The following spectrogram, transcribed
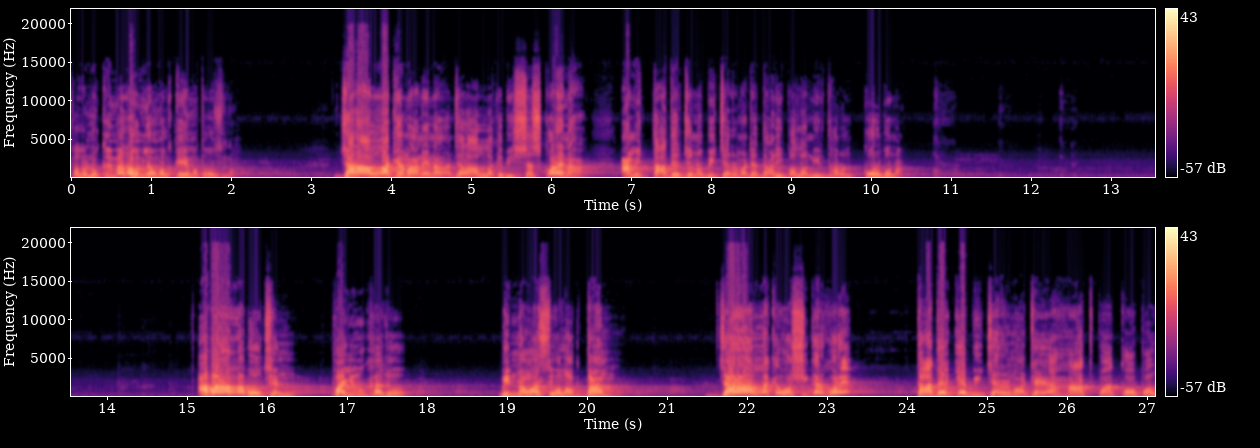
ফালা নকিম আলাহুম ইয়াউমাল কিয়ামাতে ওজনা যারা আল্লাহকে মানে না, যারা আল্লাহকে বিশ্বাস করে না, আমি তাদের জন্য বিচার মাঠে দাঁড়িপাল্লা নির্ধারণ করব না। আবার আল্লাহ বলছেন ফায়ু খাজো বিন নওয়াসিওয়ালাক দাম যারা আল্লাহকে অস্বীকার করে, তাদেরকে বিচারের মাঠে হাত পা কপাল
